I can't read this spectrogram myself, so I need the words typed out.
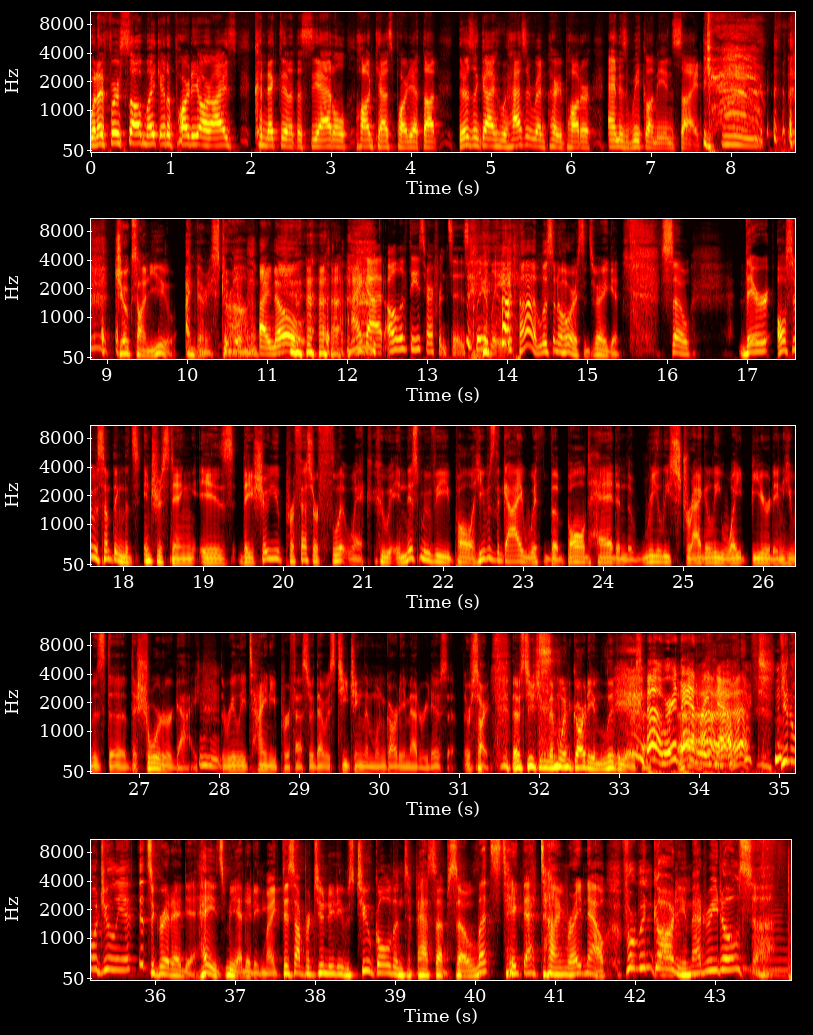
When I first saw Mike at a party, our eyes connected at the Seattle podcast party. I thought, there's a guy who hasn't read Harry Potter and is weak on the inside. Joke's on you. I'm very strong. I know. I got all of these references clearly. Listen to Horse. It's very good. So there also is something that's interesting is they show you Professor Flitwick, who in this movie, Paul, he was the guy with the bald head and the really straggly white beard, and he was the the shorter guy, Mhm. the really tiny professor that was teaching them Wingardium Adridosa. Or sorry, that was teaching them Wingardium Leviosa. oh, we're that ah, right ah, now. Ah. you know what, Julia? That's a great idea. Hey, it's me editing Mike. This opportunity was too golden to pass up, so let's take that time right now for Wingardium Adridosa.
